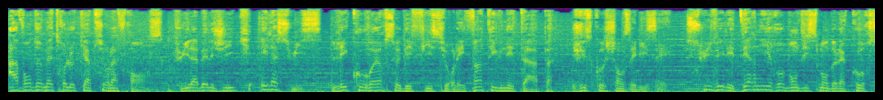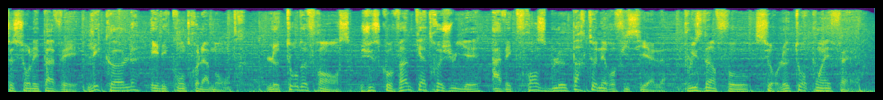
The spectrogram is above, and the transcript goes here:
Avant de mettre le cap sur la France, puis la Belgique et la Suisse. Les coureurs se défient sur les 21 étapes jusqu'aux Champs-Élysées. Suivez les derniers rebondissements de la course sur les pavés, l'école et les contre-la-montre. Le Tour de France jusqu'au 24 juillet avec France Bleu, partenaire officiel. Plus d'infos sur letour.fr.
